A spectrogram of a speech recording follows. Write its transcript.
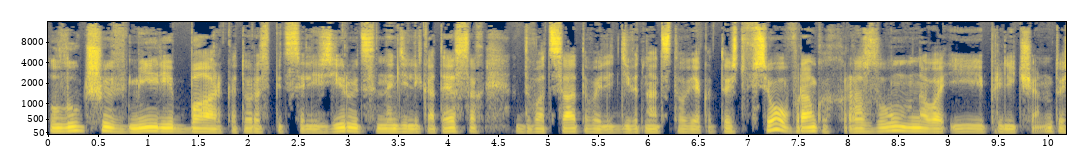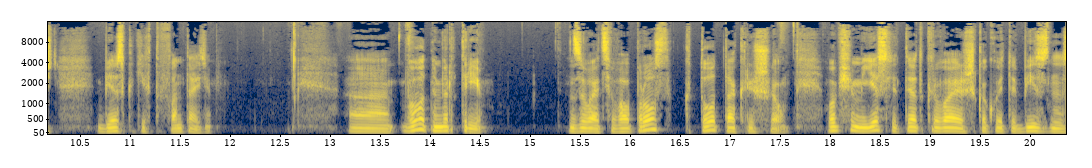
лучший в мире бар, который специализируется на деликатесах 20 или 19 века. То есть все в рамках разумного и приличия. Ну то есть без каких-то фантазий. А, вывод номер три. Называется вопрос «Кто так решил?». В общем, если ты открываешь какой-то бизнес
